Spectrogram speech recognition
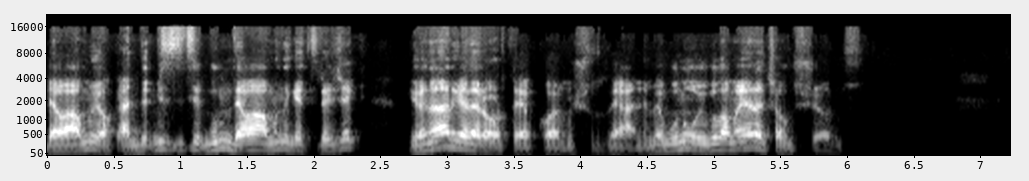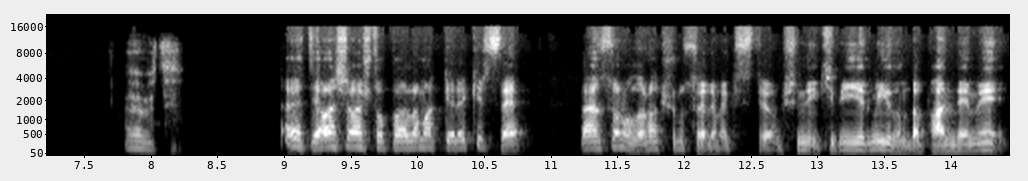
Devamı yok. Yani biz bunun devamını getirecek yönergeler ortaya koymuşuz yani ve bunu uygulamaya da çalışıyoruz. Evet. Evet yavaş yavaş toparlamak gerekirse ben son olarak şunu söylemek istiyorum. Şimdi 2020 yılında pandemi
